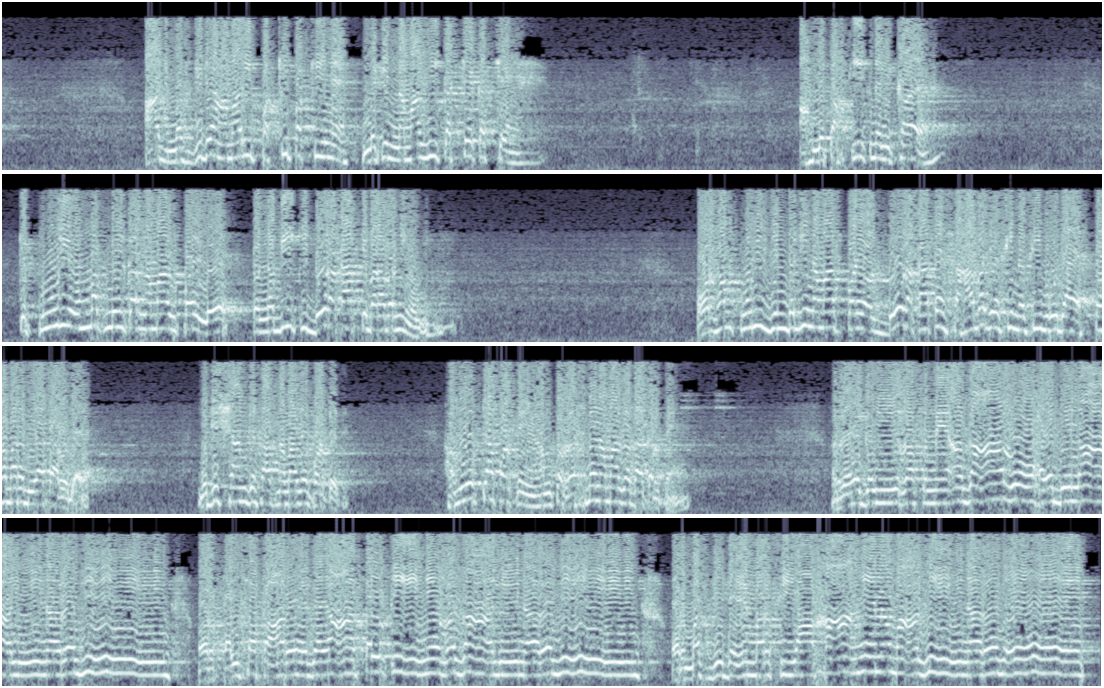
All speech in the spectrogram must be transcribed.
آج مسجدیں ہماری پکی پکی ہیں، لیکن نمازی کچے کچے ہیں۔ اہل تحقیق نے لکھا ہے پوری امت مل کر نماز پڑھ لے تو نبی کی دو رکعت کے برابر نہیں ہوگی۔ اور ہم پوری زندگی نماز پڑھے اور دو رکعتیں صحابہ جیسی نصیب ہو جائے تو ہمارا بیڑا پار ہو جائے۔ وہ جس شان کے ساتھ نمازیں پڑھتے تھے۔ ہم لوگ کیا پڑھتے ہیں؟ ہم تو رسم نماز ادا کرتے ہیں۔ رہ گئی رسم ادا رو ہے دلالی نہ رہی اور فلسفہ رہ گیا تلقین غزالی نہ رہی اور مسجد مرسیا خان نمازی نہ رہے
